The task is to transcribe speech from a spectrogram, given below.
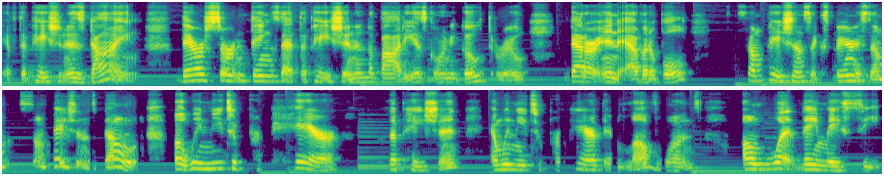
if the patient is dying. There are certain things that the patient and the body is going to go through that are inevitable. Some patients experience them, some patients don't. But we need to prepare the patient and we need to prepare their loved ones on what they may see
